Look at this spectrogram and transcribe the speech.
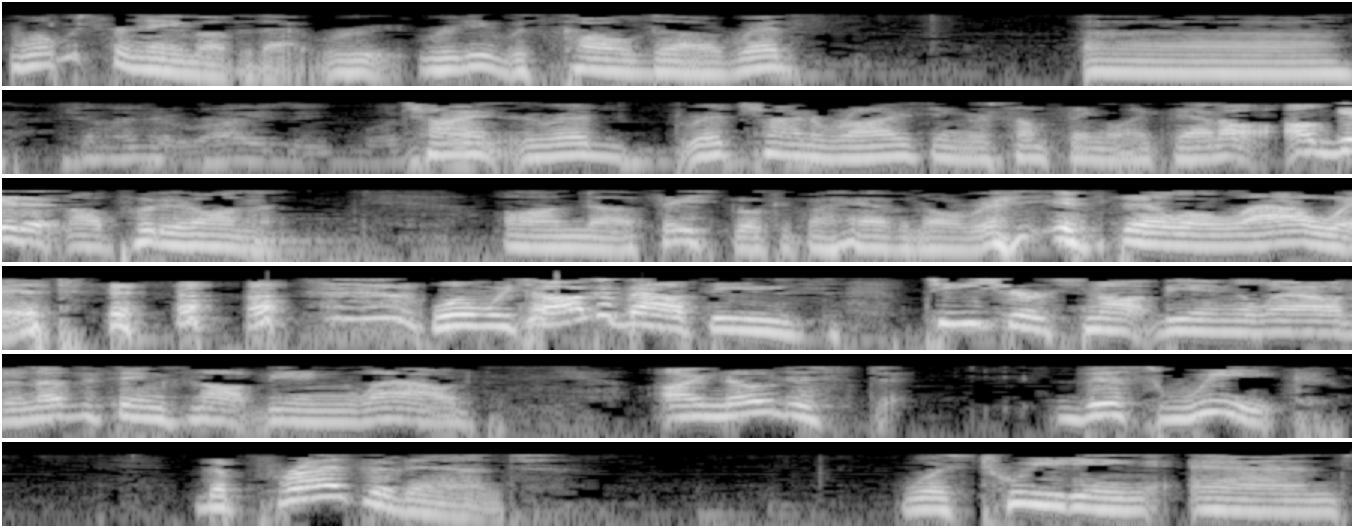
what was the name of that? Ru- Rudy, it was called uh, Red, uh, China Rising. China, Red, Red China Rising or something like that. I'll, I'll get it and I'll put it on on uh, Facebook if I haven't already, if they'll allow it. when we talk about these T-shirts not being allowed and other things not being allowed, I noticed this week the president was tweeting and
